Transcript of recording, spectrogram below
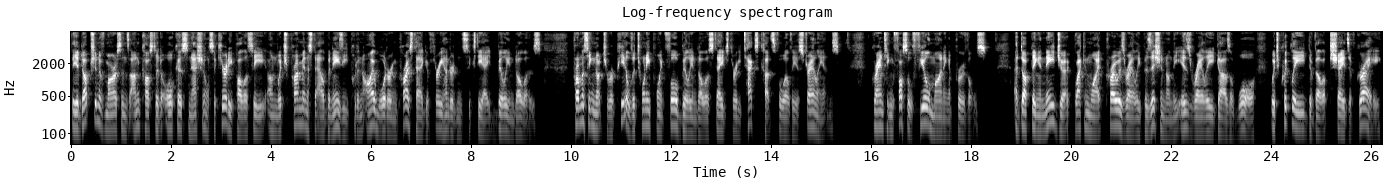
the adoption of Morrison's uncosted AUKUS national security policy, on which Prime Minister Albanese put an eye watering price tag of $368 billion, promising not to repeal the $20.4 billion Stage 3 tax cuts for wealthy Australians, granting fossil fuel mining approvals, adopting a knee jerk black and white pro Israeli position on the Israeli Gaza war, which quickly developed shades of grey,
